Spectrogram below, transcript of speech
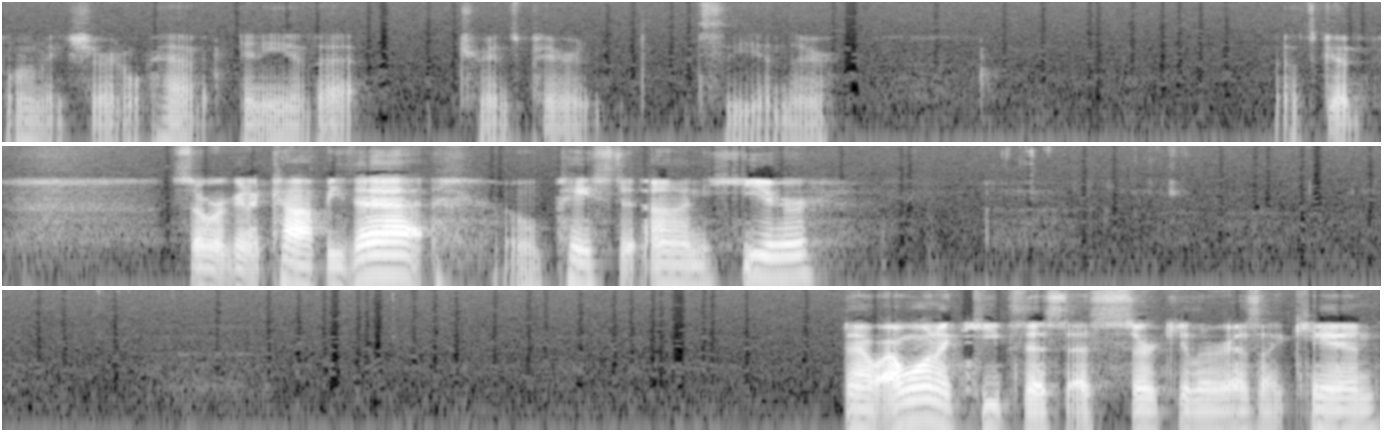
Just want to make sure I don't have any of that transparency in there. That's good. So we're going to copy that. We'll paste it on here. Now I want to keep this as circular as I can.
